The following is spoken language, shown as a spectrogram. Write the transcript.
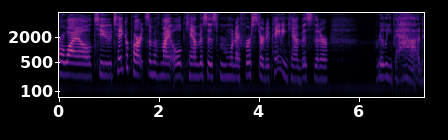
a while to take apart some of my old canvases from when I first started painting canvas that are really bad.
